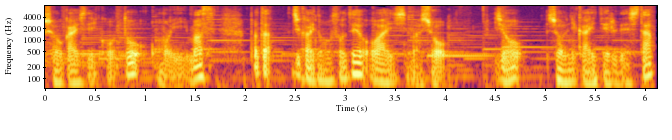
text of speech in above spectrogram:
紹介していこうと思います。また次回の放送でお会いしましょう。以上、小児科医テルでした。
